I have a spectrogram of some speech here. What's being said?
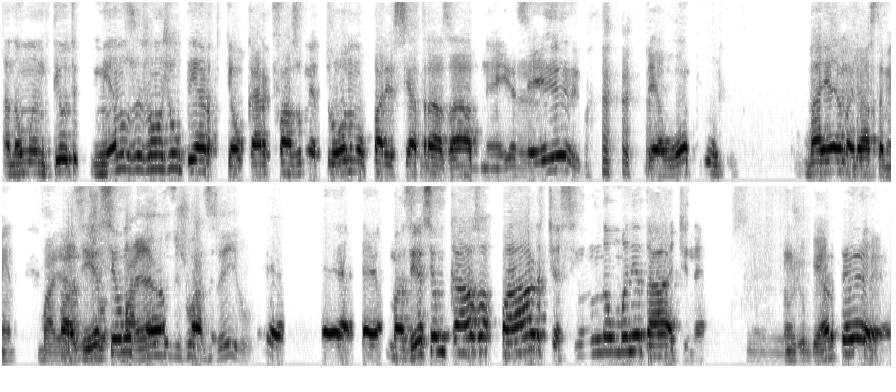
A não manter o tempo. Menos o João Gilberto, que é o cara que faz o metrônomo parecer atrasado, né? Esse aí é outro. Baiano, aliás, também. Né? Baiano, mas esse é um Baiano caso, de Juazeiro. É, é, é, mas esse é um caso à parte, assim, na humanidade, né? Sim. João Gilberto é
